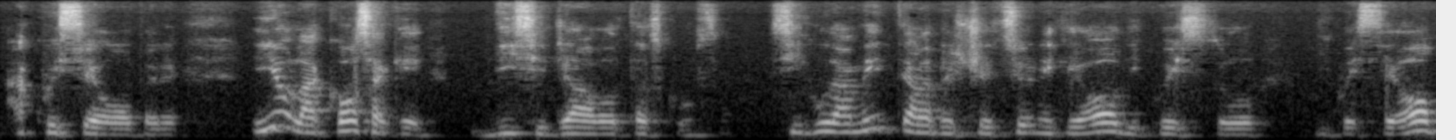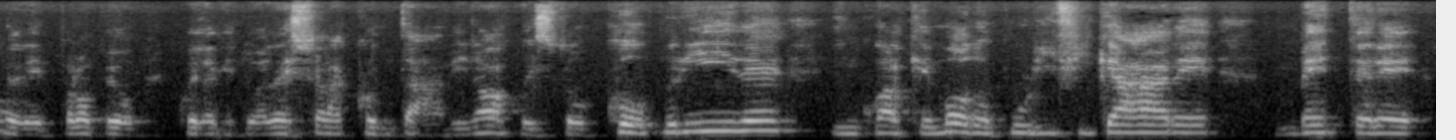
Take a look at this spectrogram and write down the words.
a queste opere. Io la cosa che dissi già la volta scorsa, sicuramente la percezione che ho di questo, di queste opere è proprio quella che tu adesso raccontavi, no? questo coprire, in qualche modo purificare, mettere,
